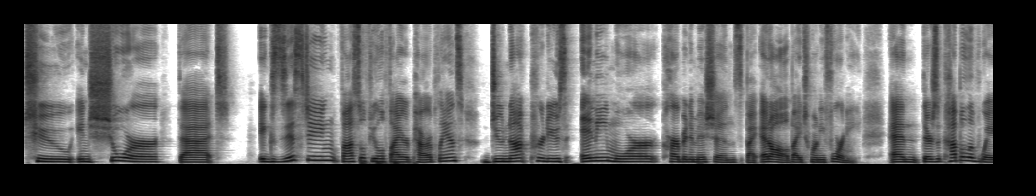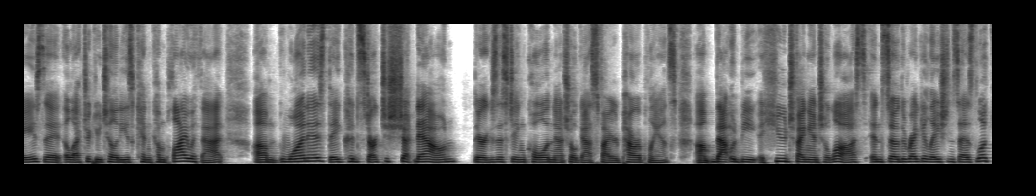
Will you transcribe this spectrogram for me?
to ensure that existing fossil fuel fired power plants do not produce any more carbon emissions by at all by 2040 and there's a couple of ways that electric utilities can comply with that um, one is they could start to shut down their existing coal and natural gas fired power plants. Um, that would be a huge financial loss. And so the regulation says, look,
